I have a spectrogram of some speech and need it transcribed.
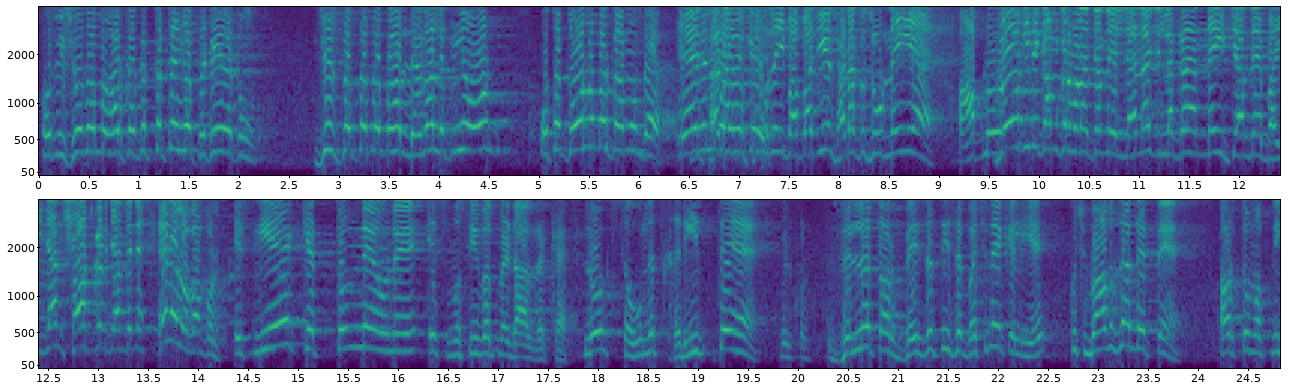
اور رشوہ دا مار کھا کے کٹیں گے پھٹیں ہیں تم جس دفتر سے باہر لینا لگی ہیں اور اتھا دو نمبر کام ہوندہ ਉੱਥੇ 2 ਨੰਬਰ ਕੰਮ ਹੁੰਦਾ ਹੈ। ਇਹ ਸਾਡਾ ਕਸੂਰ ਨਹੀਂ ਬਾਬਾ ਜੀ ਇਹ لوگ ਕਸੂਰ ਨਹੀਂ ਹੈ। ਆਪ ਲੋਕ ਲੋਕ ਹੀ ਨਹੀਂ ਕੰਮ ਕਰਵਾਉਣਾ ਚਾਹੁੰਦੇ ਲੈਣਾ ਚ بھائی جان شارٹ کٹ ਸ਼ਾਰਟਕਟ ہیں ਨੇ ਇਹਨਾਂ ਲੋਕਾਂ ਕੋਲ। اس لیے کہ تم نے انہیں اس مصیبت میں ڈال رکھا ہے لوگ سہولت خریدتے ہیں بلکل زلط اور بیزتی سے بچنے کے لیے کچھ معافضہ دیتے ہیں اور تم اپنی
